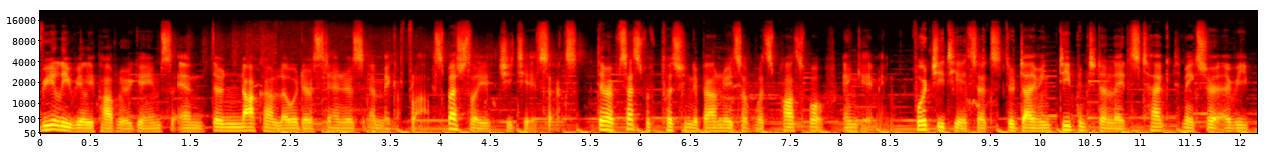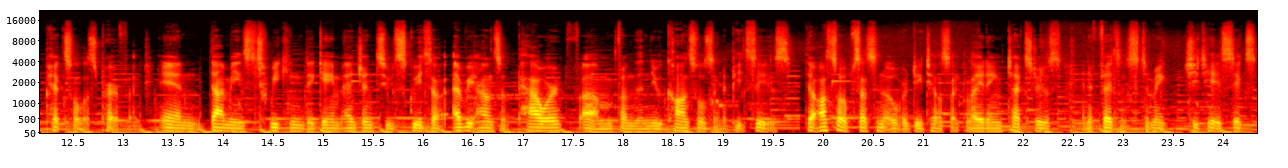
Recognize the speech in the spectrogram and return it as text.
really, really popular games, and they're not gonna lower their standards and make a flop, especially GTA 6. They're obsessed with pushing the boundaries of what's possible in gaming. For GTA 6, they're diving deep into the latest tech to make sure every pixel is perfect, and that means tweaking the game engine to squeeze out every ounce of power um, from the new consoles and the PCs. They're also obsessing over details like lighting, textures, and physics to make GTA 6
